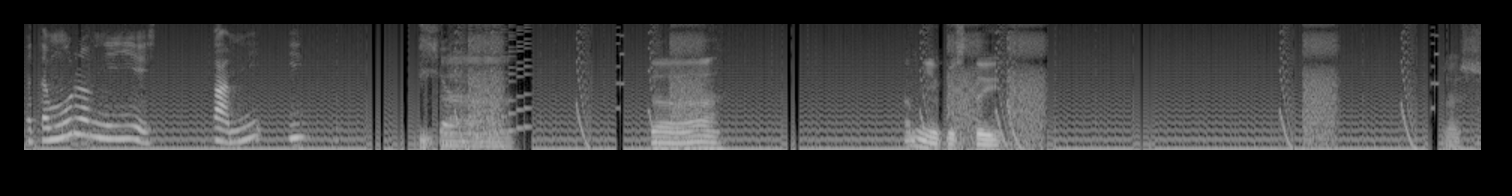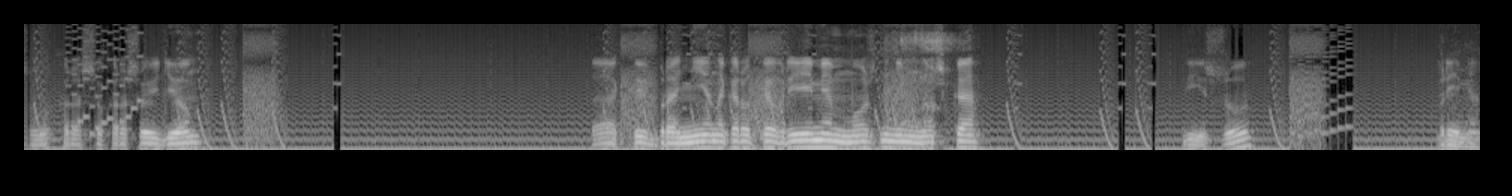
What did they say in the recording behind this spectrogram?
В этом уровне есть камни и все. Да. Да. А мне Хорошо, хорошо, хорошо, идем. Так, ты в броне на короткое время. Можно немножко... Вижу. Время.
